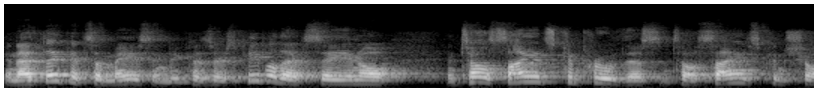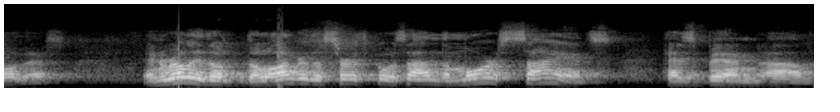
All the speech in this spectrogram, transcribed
And I think it's amazing because there's people that say, you know, until science can prove this, until science can show this, and really the, the longer this earth goes on, the more science has been um,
